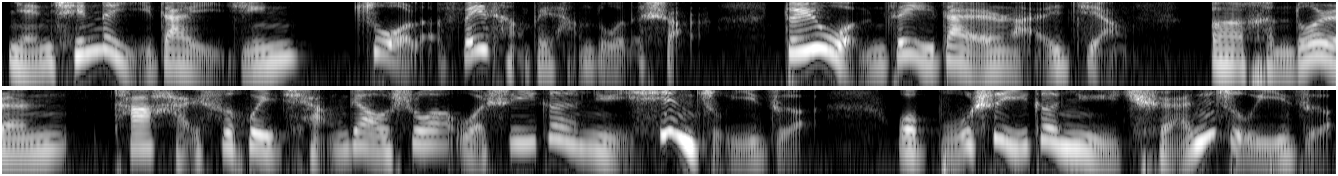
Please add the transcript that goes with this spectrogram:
年轻的一代已经做了非常非常多的事儿。对于我们这一代人来讲，呃，很多人他还是会强调说，我是一个女性主义者，我不是一个女权主义者。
